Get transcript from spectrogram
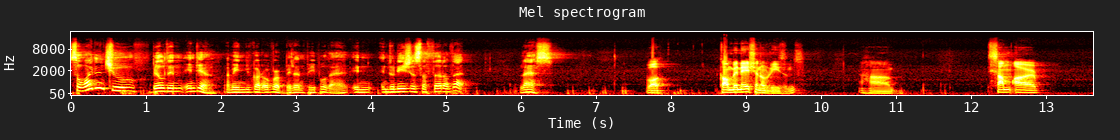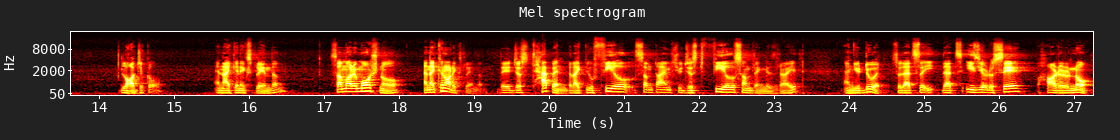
So why didn't you build in India? I mean, you've got over a billion people there. In Indonesia's a third of that, less. Well, combination of reasons. Uh, some are logical, and I can explain them. Some are emotional, and I cannot explain them. They just happen. Like you feel, sometimes you just feel something is right, and you do it. So that's, the, that's easier to say, harder to know.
